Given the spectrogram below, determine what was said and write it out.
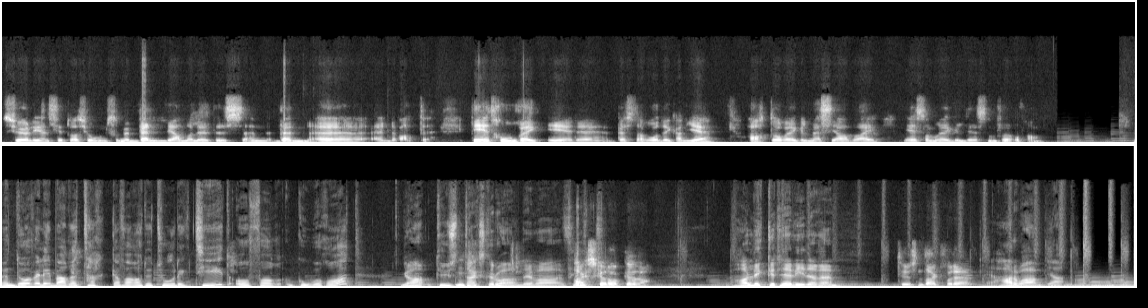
selv i en situasjon som er veldig annerledes enn den eh, en er vant til. Det tror jeg er det beste rådet jeg kan gi. Hardt og regelmessig arbeid er som regel det som fører fram. Men da vil jeg bare takke for at du tok deg tid, og for gode råd. Ja, tusen takk skal du ha. Det var flott. Takk skal dere ha. Ha lykke til videre. Tusen takk for det. Ha det bra. Ja.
